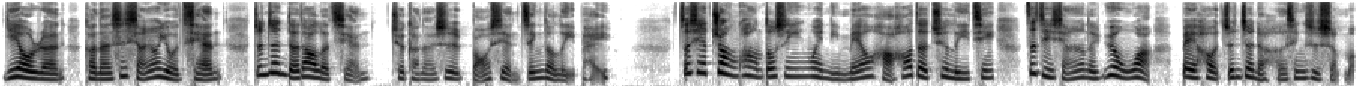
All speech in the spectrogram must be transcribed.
也有人可能是想要有钱，真正得到了钱。却可能是保险金的理赔，这些状况都是因为你没有好好的去厘清自己想要的愿望背后真正的核心是什么。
